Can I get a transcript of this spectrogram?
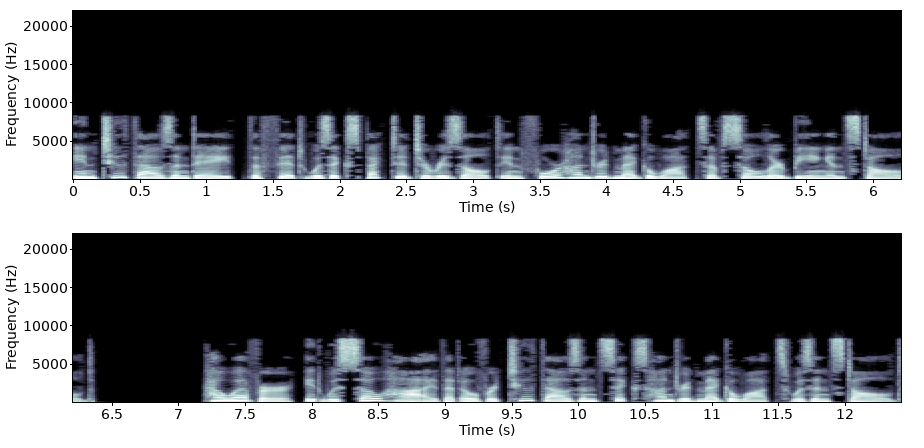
In 2008 the FIT was expected to result in 400 megawatts of solar being installed. However, it was so high that over 2,600 megawatts was installed.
